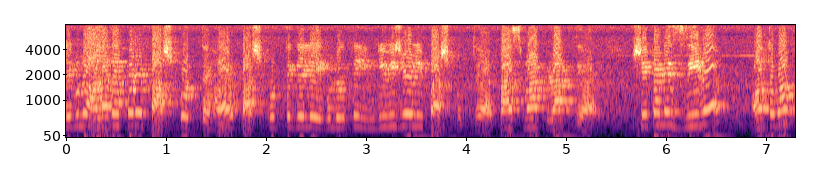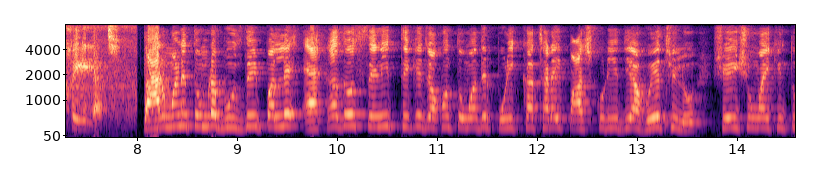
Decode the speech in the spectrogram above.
যেগুলো আলাদা করে পাশ করতে হয় পাশ করতে গেলে এগুলোতে ইন্ডিভিজুয়ালি পাশ করতে হয় পাস মার্ক রাখতে হয়, সেখানে জিরো অথবা ফেল আছে। তার মানে তোমরা বুঝতেই পারলে একাদশ শ্রেণির থেকে যখন তোমাদের পরীক্ষা ছাড়াই পাশ করিয়ে দেওয়া হয়েছিল, সেই সময় কিন্তু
